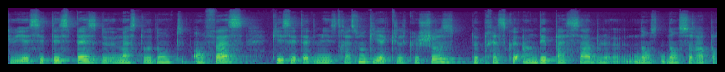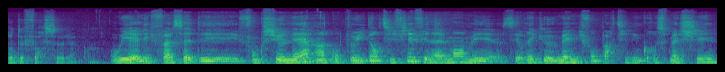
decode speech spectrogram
qu'il y a cette espèce de mastodonte en face, qui est cette administration, qu'il y a quelque chose de presque indépassable dans, dans ce rapport de force-là. Oui, elle est face à des fonctionnaires hein, qu'on peut identifier finalement, mais c'est vrai qu'eux-mêmes, ils font partie d'une grosse machine.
